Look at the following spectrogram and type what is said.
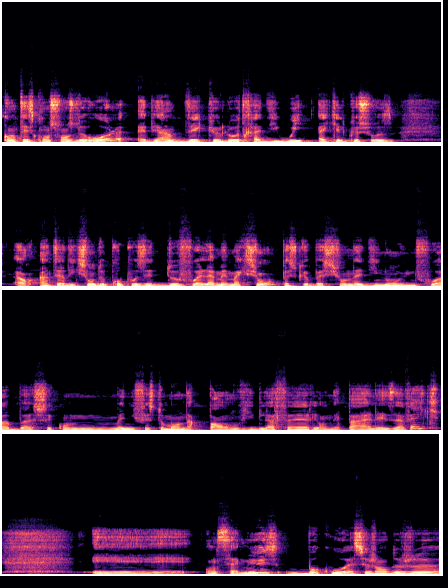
Quand est-ce qu'on change de rôle? Eh bien, dès que l'autre a dit oui à quelque chose. Alors, interdiction de proposer deux fois la même action, parce que bah, si on a dit non une fois, bah, c'est qu'on manifestement n'a pas envie de la faire et on n'est pas à l'aise avec. Et on s'amuse beaucoup à ce genre de jeu.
